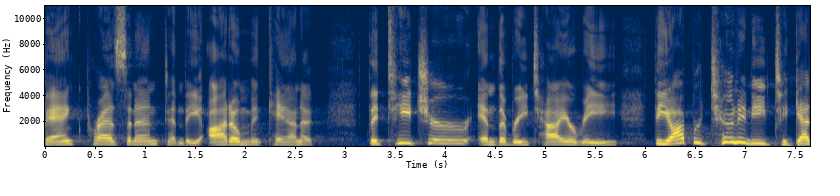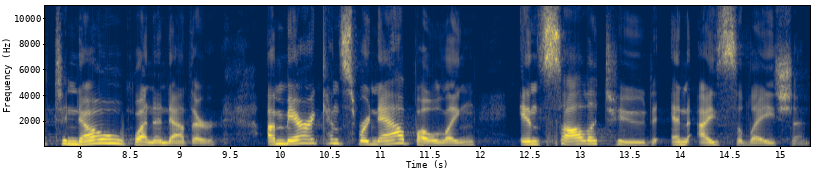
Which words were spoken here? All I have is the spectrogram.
bank president and the auto mechanic the teacher and the retiree the opportunity to get to know one another, Americans were now bowling in solitude and isolation.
